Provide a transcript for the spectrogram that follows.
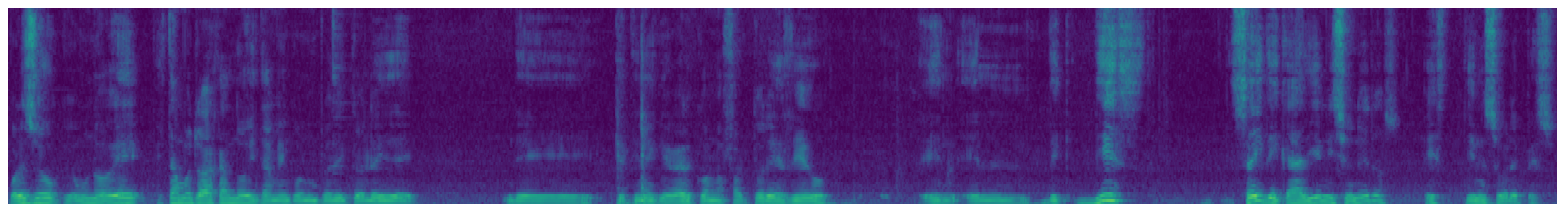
Por eso que uno ve, estamos trabajando hoy también con un proyecto de ley de, de, que tiene que ver con los factores de riesgo el, de 10, 6 de cada 10 misioneros es, tienen sobrepeso.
